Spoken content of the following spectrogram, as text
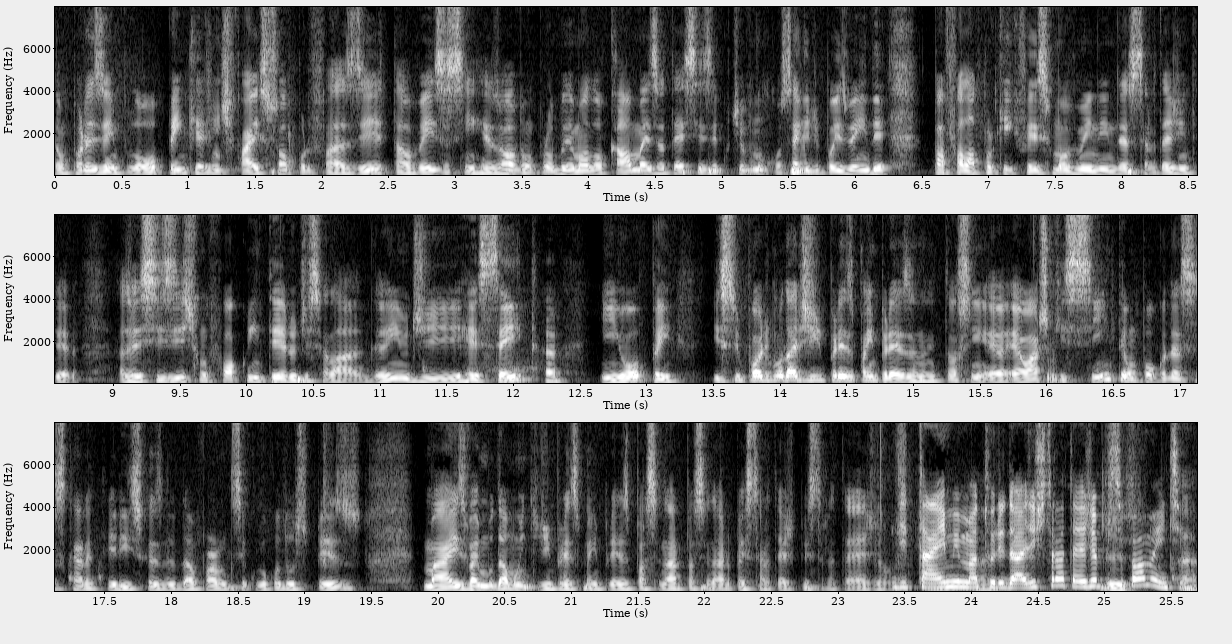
Então, por exemplo, o Open que a gente faz só por fazer, talvez assim, resolve um problema local, mas até esse executivo não consegue depois vender para falar por que que fez esse movimento dentro da estratégia inteira. Às vezes, se existe um foco inteiro de, sei lá, ganho de receita em Open, isso pode mudar de empresa para empresa, né? Então, assim, eu, eu acho que sim tem um pouco dessas características da- da forma que você colocou dos pesos, mas vai mudar muito de empresa para empresa, para cenário para cenário, para estratégia para estratégia. De time, maturidade e estratégia, principalmente. É,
